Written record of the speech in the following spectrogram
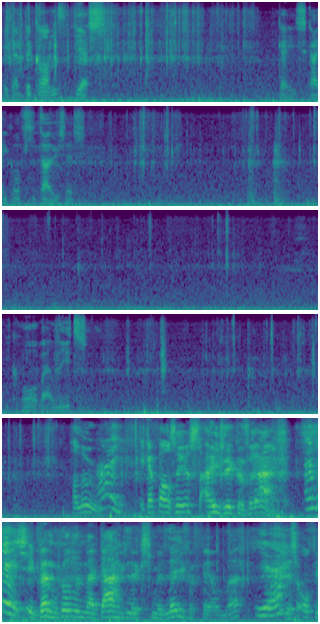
Ik heb de krant. Yes. Oké, eens kijken of ze thuis is. Ik hoor wel iets. Hallo. Hi, Ik heb als eerste eigenlijk een vraag. en deze? Ik ben begonnen met dagelijks mijn leven filmen. Ja? Dus of je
